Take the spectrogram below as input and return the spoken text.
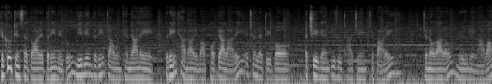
ယခုတင်ဆက်သွားတဲ့သတင်းတွေကိုမြေပြင်သတင်းတာဝန်ခံများနဲ့သတင်းဌာနတွေမှာဖော်ပြလာတဲ့အချက်လက်တွေပေါ်အခြေခံပြုစုထားခြင်းဖြစ်ပါတယ်ကျွန်တော်ကတော့ຫນွေဦးလင်ပါ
